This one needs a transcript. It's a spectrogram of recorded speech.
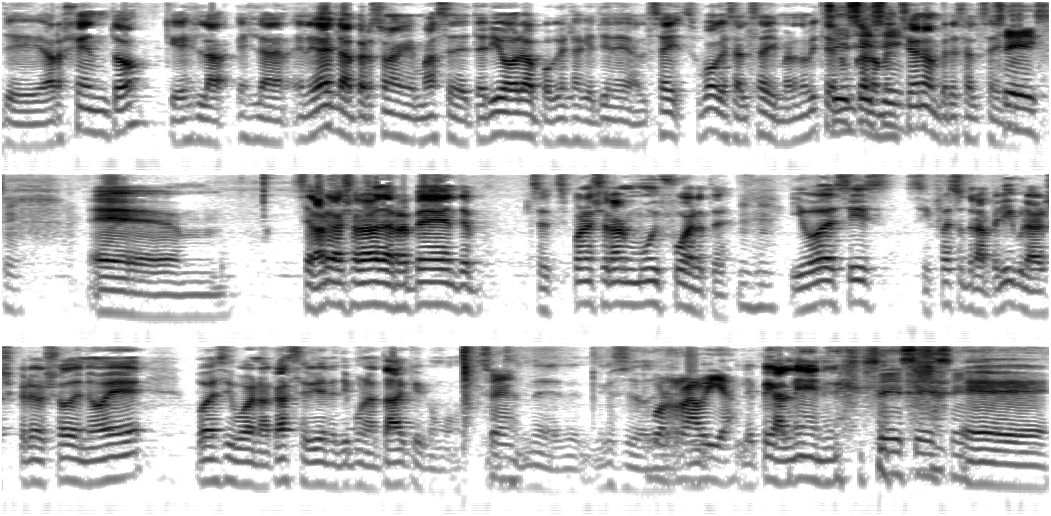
de Argento, que es la, es la, en realidad es la persona que más se deteriora, porque es la que tiene Alzheimer, supongo que es Alzheimer, ¿no viste? Sí, Nunca sí, lo mencionan, pero es Alzheimer. Sí, sí. Eh, se larga a llorar de repente, se, se pone a llorar muy fuerte. Y vos decís, si fuese otra película, creo yo, de Noé, vos decís, bueno, acá se viene tipo un ataque como... Sí. de- de- qué sé yo, Por de- rabia. Le pega al nene. Sí, sí, sí. Eh,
